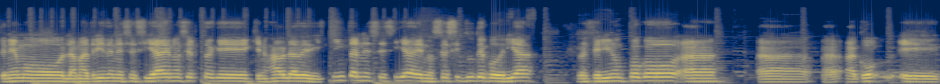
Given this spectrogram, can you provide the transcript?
Tenemos la matriz de necesidades, ¿no es cierto?, que, nos habla de distintas necesidades. No sé si tú te podrías referir un poco a, eh,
